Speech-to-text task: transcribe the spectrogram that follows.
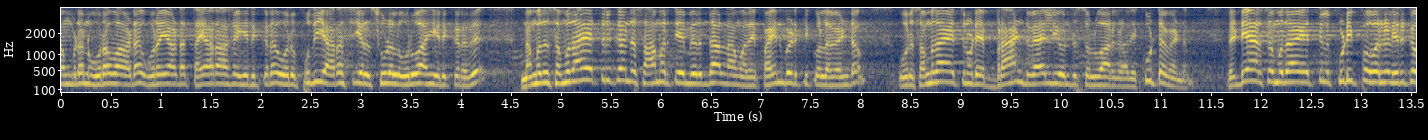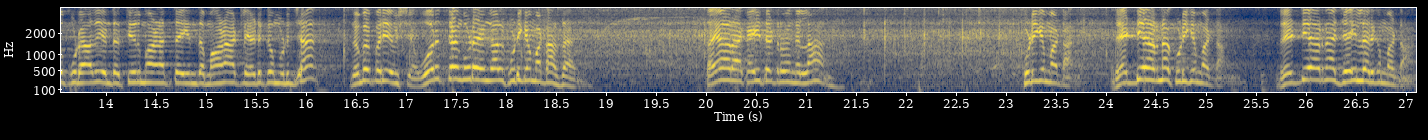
நம்முடன் உறவாட உரையாட தயாராக இருக்கிற ஒரு புதிய அரசியல் சூழல் உருவாகி இருக்கிறது. நமது சமுதாயத்திற்கு அந்த சாமர்த்தியம் இருந்தால் நாம் அதை பயன்படுத்தி கொள்ள வேண்டும். ஒரு சமுதாயத்தினுடைய பிராண்ட் வேல்யூ என்று சொல்வார்கள் அதை கூட்ட வேண்டும். ரெட்டியார் சமுதாயத்தில் குடிப்பவர்கள் இருக்கக்கூடாது என்ற தீர்மானத்தை இந்த மாநாட்டில் எடுக்க முடிஞ்சா ரொம்ப பெரிய விஷயம். ஒருத்தன் கூட எங்கால் குடிக்க மாட்டான் சார். தயாராக கை தட்டுறவங்கெல்லாம் குடிக்க மாட்டான் ரெட்டியார்னா குடிக்க மாட்டான். ரெட்டியார்னா ஜெயிலில் இருக்க மாட்டான்.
